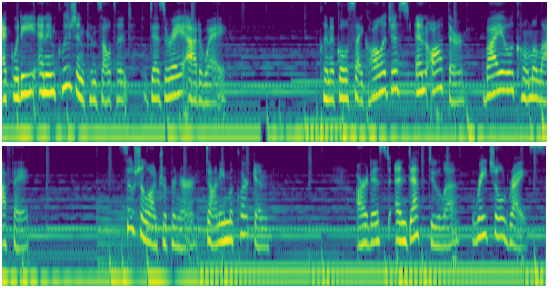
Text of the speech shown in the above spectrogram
equity and inclusion consultant Desiree Adaway clinical psychologist and author Bayo Akomolafe, social entrepreneur Donnie Maclurcan, artist and death doula Rachael Rice,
